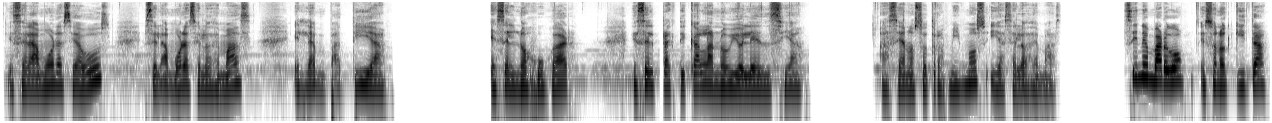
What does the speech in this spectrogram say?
Es el amor hacia vos, es el amor hacia los demás, es la empatía, es el no juzgar, es el practicar la no violencia hacia nosotros mismos y hacia los demás. Sin embargo, eso no quita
